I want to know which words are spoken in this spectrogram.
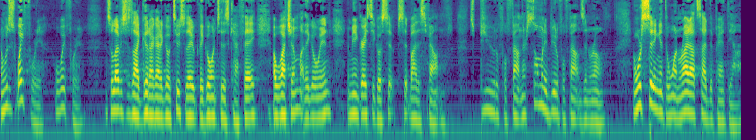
and we'll just wait for you. We'll wait for you. And so Levis is like, good, I got to go too. So they, they go into this cafe. I watch them. They go in, and me and Gracie go sit, sit by this fountain. This beautiful fountain. There's so many beautiful fountains in Rome. And we're sitting at the one right outside the Pantheon.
